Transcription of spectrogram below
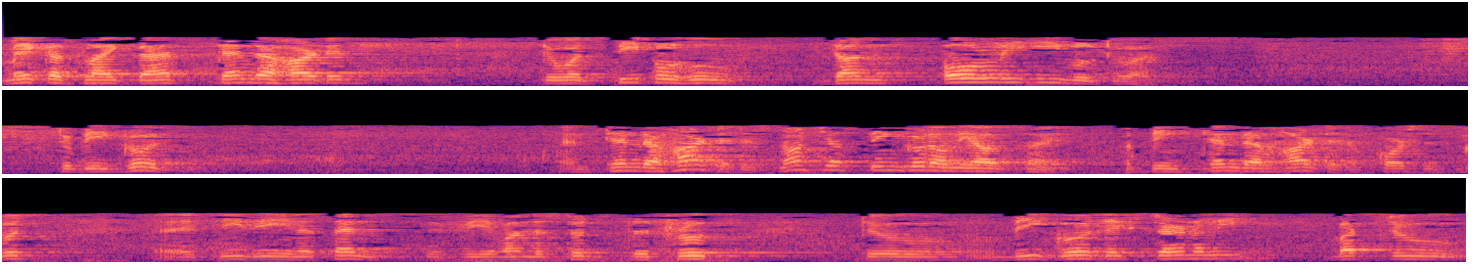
make us like that, tender-hearted towards people who've done only evil to us. To be good and tender-hearted. It's not just being good on the outside, but being tender-hearted. Of course, it's good. It's easy in a sense if we have understood the truth to be good externally, but to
